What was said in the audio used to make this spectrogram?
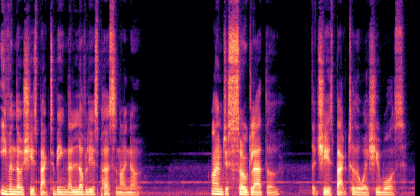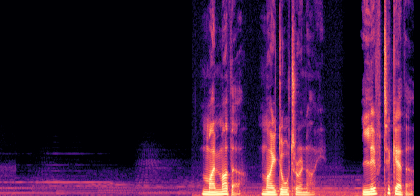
even though she is back to being the loveliest person I know. I am just so glad, though, that she is back to the way she was. My mother, my daughter, and I live together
